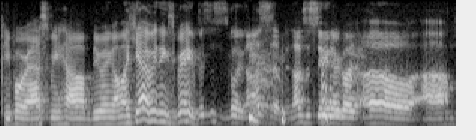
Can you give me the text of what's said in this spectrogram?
People are asking me how I'm doing. I'm like, yeah, everything's great. Business is going awesome. And I'm just sitting there going, oh, um,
